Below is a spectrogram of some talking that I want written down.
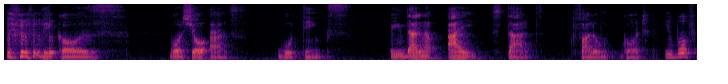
because God show us good things. In Dagenham, I start following God. You both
